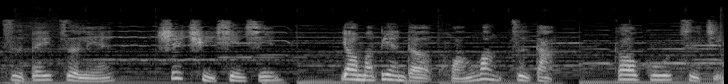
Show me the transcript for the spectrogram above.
自卑自怜，失去信心。要么变得狂妄自大，高估自己。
